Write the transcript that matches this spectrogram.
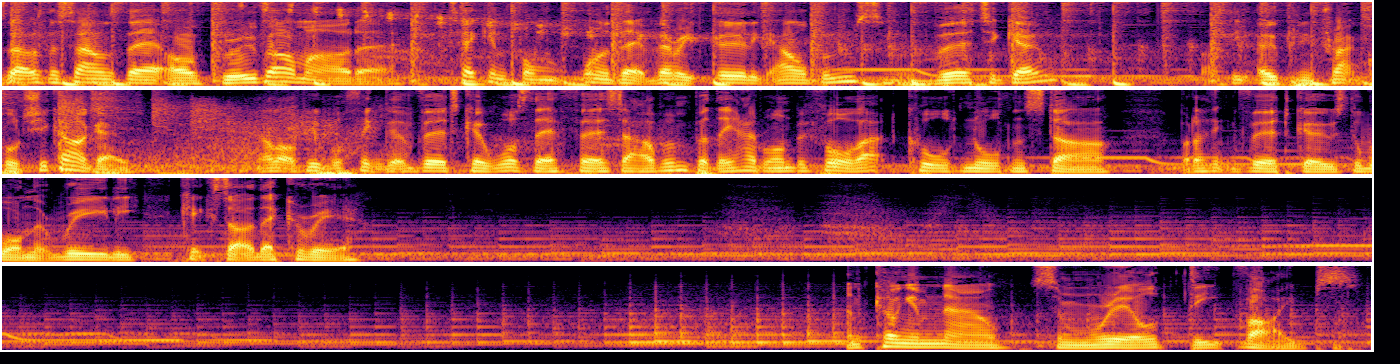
That was the sounds there of Groove Armada, taken from one of their very early albums, Vertigo. That's the opening track called Chicago. A lot of people think that Vertigo was their first album, but they had one before that called Northern Star. But I think Vertigo's the one that really kickstarted their career. And coming in now, some real deep vibes.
